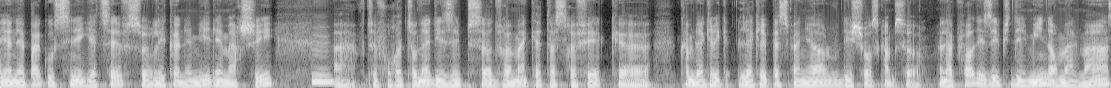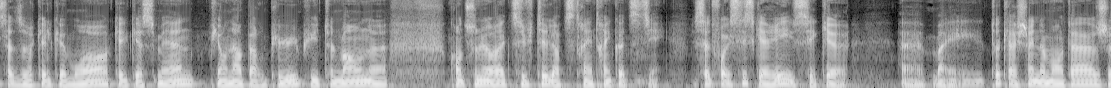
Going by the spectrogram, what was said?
ait un impact aussi négatif sur l'économie et les marchés. Mm. Euh, il faut retourner à des épisodes vraiment catastrophiques euh, comme la grippe, la grippe espagnole ou des choses comme ça. La plupart des épidémies, normalement, ça dure quelques mois, quelques semaines, puis on n'en parle plus, puis tout le monde euh, continue leur activité, leur petit train-train quotidien. Cette fois-ci, ce qui arrive, c'est que euh, ben, toute la chaîne de montage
